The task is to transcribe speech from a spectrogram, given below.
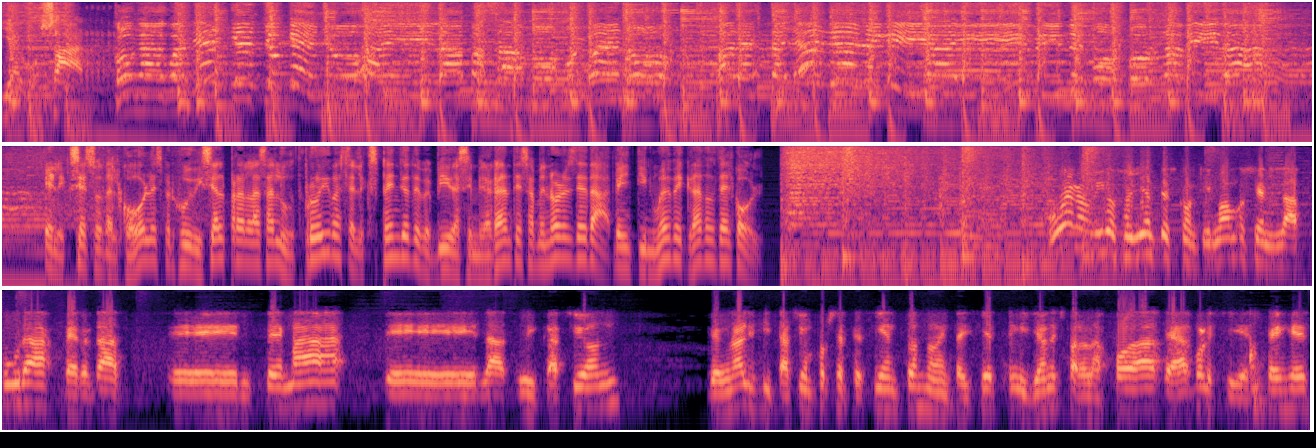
y a gozar. Con agua antioqueño, ahí la pasamos muy bueno. Para estallar de alegría y brindemos por la vida. El exceso de alcohol es perjudicial para la salud. Prohíbas el expendio de bebidas embriagantes a menores de edad. 29 grados de alcohol. Bueno, amigos oyentes, continuamos en la pura verdad. Eh, el tema de la adjudicación de una licitación por 797 millones para la poda de árboles y despejes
